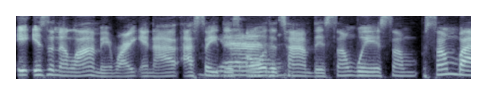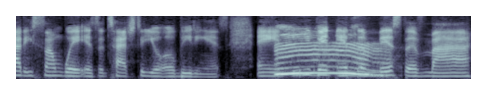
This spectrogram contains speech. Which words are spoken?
it is an alignment, right? And I, I say yes. this all the time that somewhere, some somebody somewhere is attached to your obedience. And mm. even in the mm. midst of my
